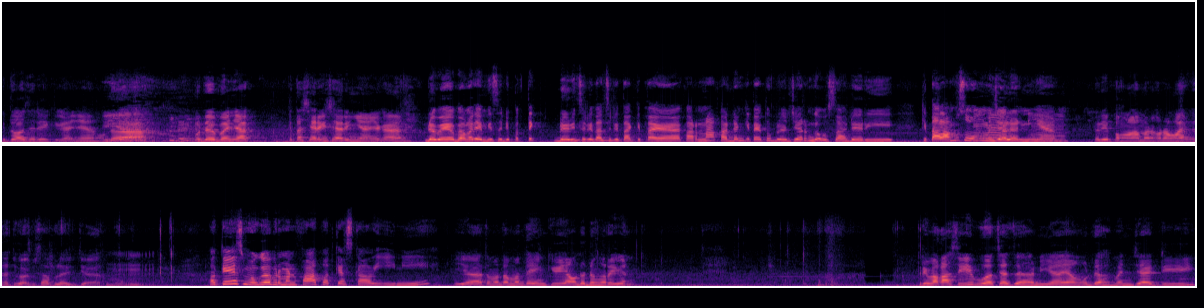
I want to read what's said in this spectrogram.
itu aja deh kayaknya. Udah udah banyak kita sharing-sharingnya ya kan? Udah banyak banget yang bisa dipetik dari cerita-cerita kita ya karena kadang kita itu belajar nggak usah dari kita langsung menjalaninya. Dari pengalaman orang lain kita juga bisa belajar Oke, semoga bermanfaat podcast kali ini. Iya teman-teman thank you yang udah dengerin Terima kasih buat Syazahania yang udah menjadi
